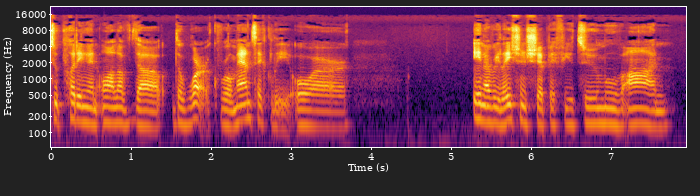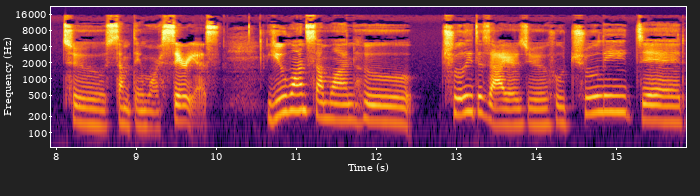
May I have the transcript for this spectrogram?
to putting in all of the the work romantically or in a relationship if you do move on to something more serious. You want someone who truly desires you, who truly did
